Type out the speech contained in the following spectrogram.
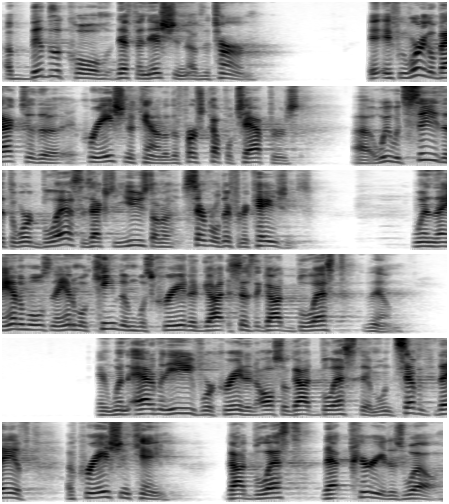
a biblical definition of the term. If we were to go back to the creation account of the first couple chapters, uh, we would see that the word bless is actually used on a, several different occasions. When the animals the animal kingdom was created, God, it says that God blessed them. And when Adam and Eve were created, also God blessed them. When the seventh day of, of creation came, God blessed that period as well.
